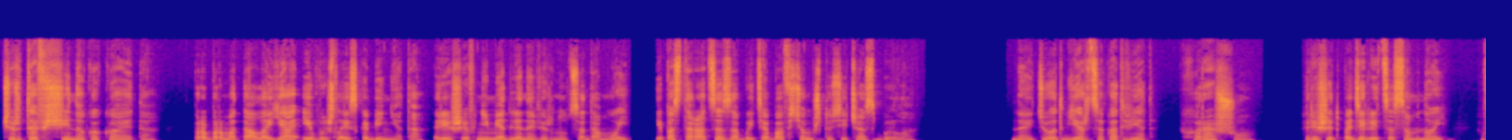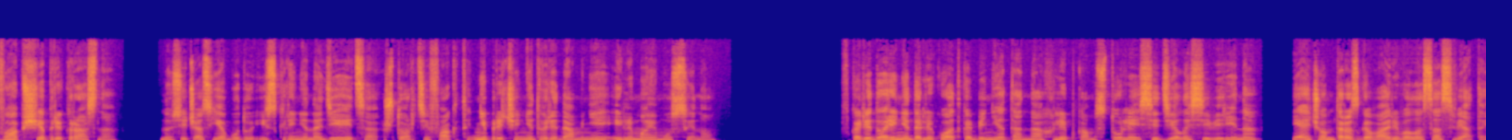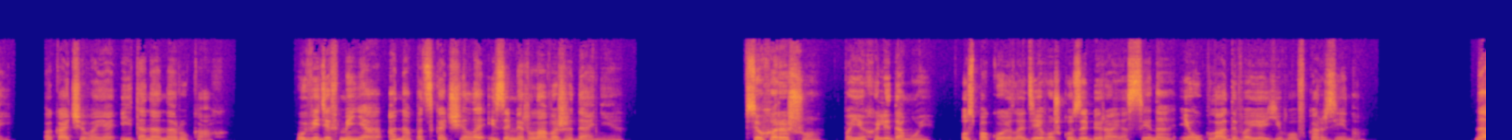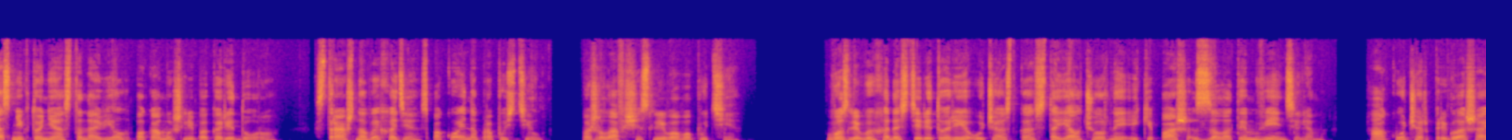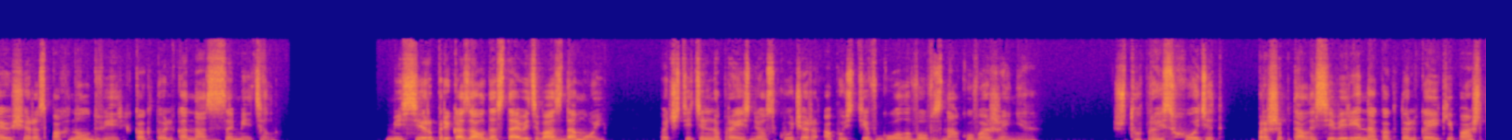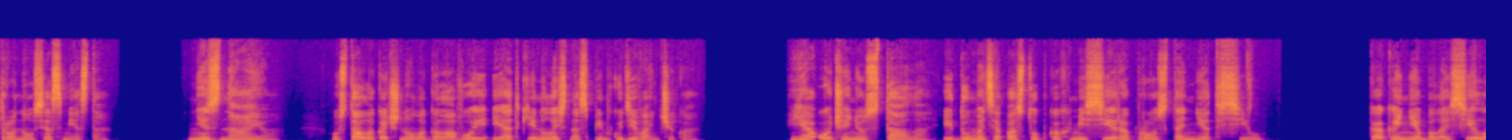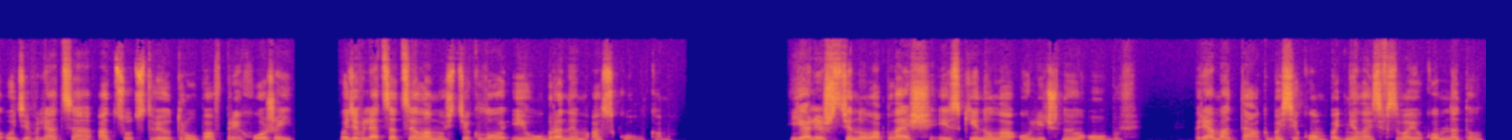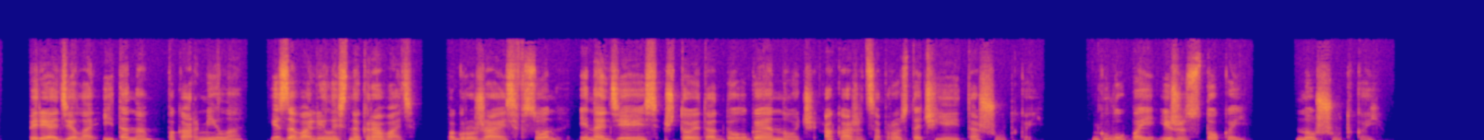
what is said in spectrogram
«Чертовщина какая-то!» – пробормотала я и вышла из кабинета, решив немедленно вернуться домой и постараться забыть обо всем, что сейчас было. Найдет герцог ответ? Хорошо. Решит поделиться со мной? Вообще прекрасно. Но сейчас я буду искренне надеяться, что артефакт не причинит вреда мне или моему сыну. В коридоре недалеко от кабинета на хлипком стуле сидела Северина и о чем-то разговаривала со Святой, покачивая Итана на руках. Увидев меня, она подскочила и замерла в ожидании. «Все хорошо, поехали домой», – успокоила девушку, забирая сына и укладывая его в корзину. Нас никто не остановил, пока мы шли по коридору. Страж на выходе спокойно пропустил, пожелав счастливого пути. Возле выхода с территории участка стоял черный экипаж с золотым вензелем, а кучер приглашающе распахнул дверь, как только нас заметил. «Мессир приказал доставить вас домой», — почтительно произнес кучер, опустив голову в знак уважения. «Что происходит?» – прошептала Северина, как только экипаж тронулся с места. «Не знаю», – устало качнула головой и откинулась на спинку диванчика. «Я очень устала, и думать о поступках мессира просто нет сил». Как и не было сил удивляться отсутствию трупа в прихожей, удивляться целому стеклу и убранным осколкам. Я лишь стянула плащ и скинула уличную обувь. Прямо так босиком поднялась в свою комнату, переодела Итана, покормила и завалилась на кровать, погружаясь в сон и надеясь, что эта долгая ночь окажется просто чьей-то шуткой. Глупой и жестокой, но шуткой.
